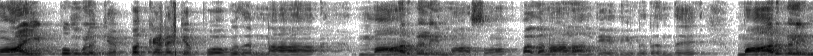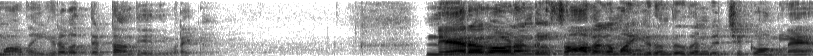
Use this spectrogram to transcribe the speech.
வாய்ப்பு உங்களுக்கு எப்போ கிடைக்க போகுதுன்னா மார்கழி மாதம் பதினாலாம் தேதியிலிருந்து மார்கழி மாதம் இருபத்தெட்டாம் தேதி வரை. நேரகாலங்கள் சாதகமாக இருந்ததுன்னு வச்சுக்கோங்களேன்.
